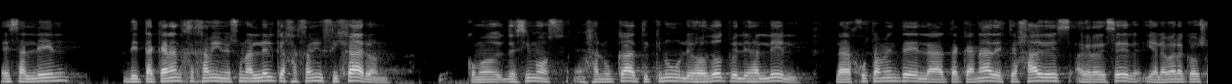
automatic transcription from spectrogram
es alel de Takanat Jajamim, es un alel que Jajamim fijaron. Como decimos en Hanukkah, Tiknu, Lehodot, Veles alel. La, justamente la Takaná de este Hag es agradecer y alabar a Kadosh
